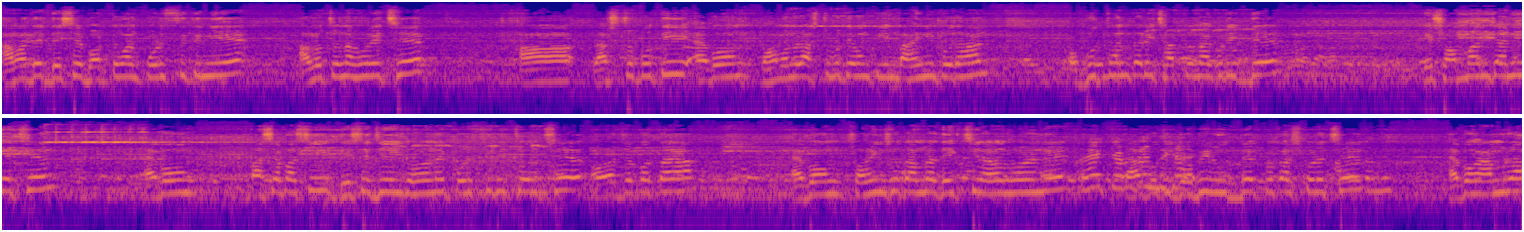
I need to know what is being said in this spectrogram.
আমাদের দেশের বর্তমান পরিস্থিতি নিয়ে আলোচনা হয়েছে। রাষ্ট্রপতি এবং মহামান্য রাষ্ট্রপতি এবং তিন বাহিনী প্রধান অভ্যুত্থানকারী ছাত্র নাগরিকদের এ সম্মান জানিয়েছেন এবং পাশাপাশি দেশে যে এই ধরনের পরিস্থিতি চলছে অরাজকতা এবং সহিংসতা আমরা দেখছি নানা ধরনের তার প্রতি গভীর উদ্বেগ প্রকাশ করেছে এবং আমরা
